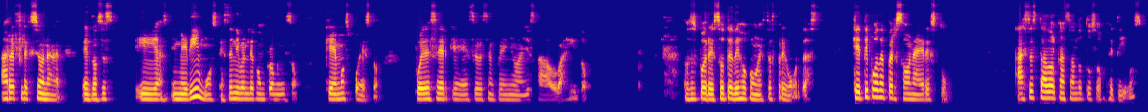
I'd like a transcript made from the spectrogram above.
a reflexionar, entonces y, medimos ese nivel de compromiso que hemos puesto, puede ser que ese desempeño haya estado bajito. Entonces, por eso te dejo con estas preguntas. ¿Qué tipo de persona eres tú? ¿Has estado alcanzando tus objetivos?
